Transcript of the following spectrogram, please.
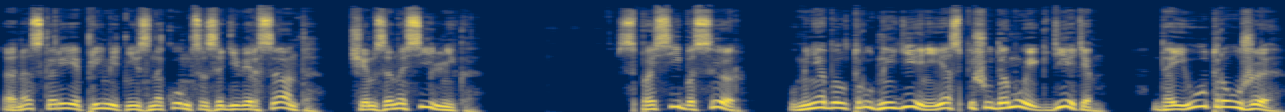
она скорее примет незнакомца за диверсанта, чем за насильника. «Спасибо, сэр. У меня был трудный день, и я спешу домой, к детям. Да и утро уже».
